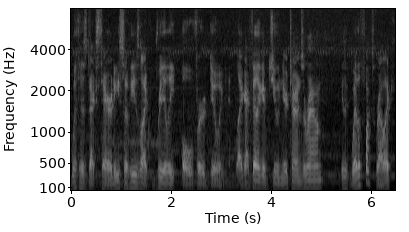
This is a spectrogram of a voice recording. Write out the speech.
with his dexterity, so he's like really overdoing it. Like I feel like if Junior turns around, he's like, "Where the fuck's Relic?"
